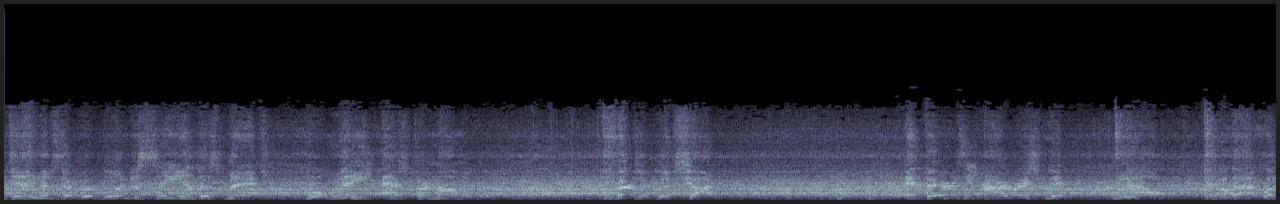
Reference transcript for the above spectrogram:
The damage that we're going to see in this match will be astronomical. There's a good shot. And there's the Irish whip. Now, that was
